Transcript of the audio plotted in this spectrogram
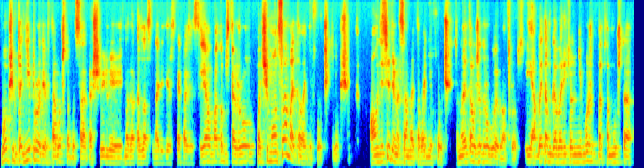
в общем-то, не против того, чтобы Саакашвили оказался на лидерской позиции. Я вам потом скажу, почему он сам этого не хочет, в общем-то. А он действительно сам этого не хочет. Но это уже другой вопрос. И об этом говорить он не может, потому что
